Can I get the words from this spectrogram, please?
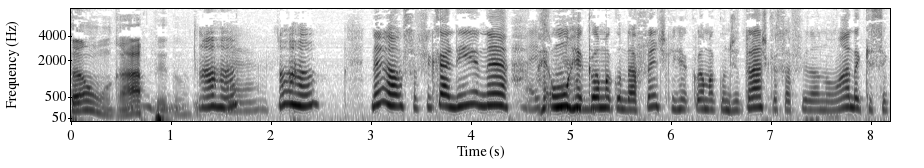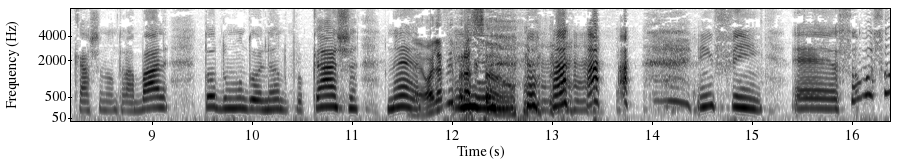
tão rápido. Aham, uhum, aham. Uhum. Não, você fica ali, né? É um reclama com o da frente, que reclama com o de trás, que essa fila não anda, que esse caixa não trabalha, todo mundo olhando para o caixa, né? É, olha a vibração. Enfim, é, são, são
